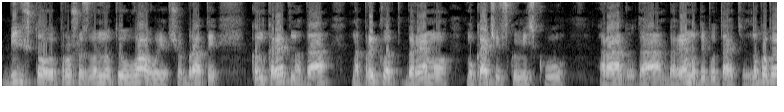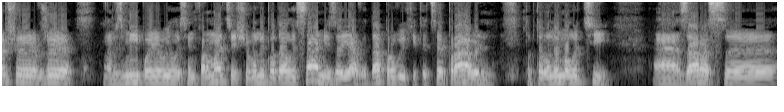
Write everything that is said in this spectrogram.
Більш того, прошу звернути увагу, якщо брати конкретно, да, наприклад, беремо Мукачівську міську раду, да, беремо депутатів. Ну, по-перше, вже в ЗМІ появилася інформація, що вони подали самі заяви да, про вихід, і це правильно. Тобто вони молодці. Е, зараз е,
